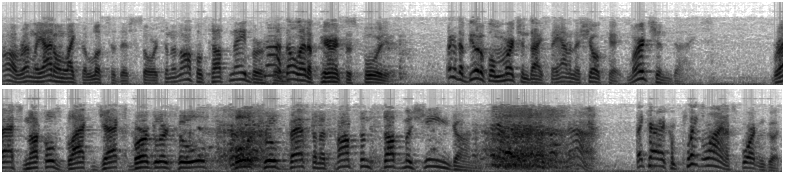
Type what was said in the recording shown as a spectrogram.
Oh, Remley, I don't like the looks of this store. It's in an awful tough neighborhood. No, don't let appearances fool you. Look at the beautiful merchandise they have in the showcase. Merchandise. Brass knuckles, black jacks, burglar tools, bulletproof vest, and a Thompson submachine gun. Yeah. They carry a complete line of sporting goods.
